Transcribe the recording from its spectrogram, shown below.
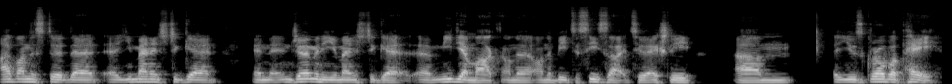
I've understood that uh, you managed to get in in Germany you managed to get a MediaMarkt on the on the B two C side to actually um, use Grover Pay.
